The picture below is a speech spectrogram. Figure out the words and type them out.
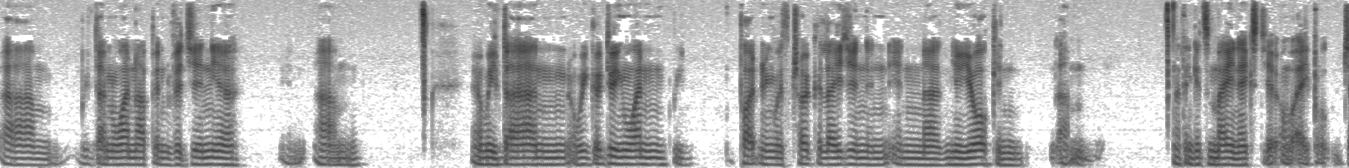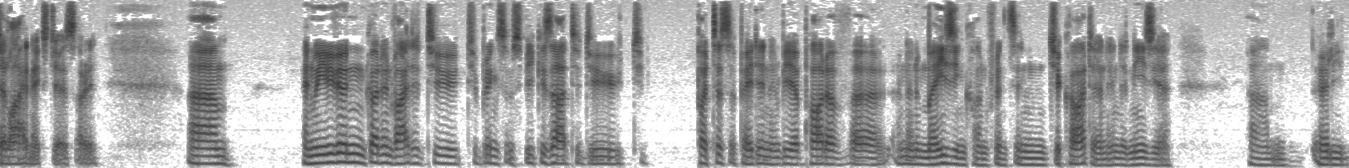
um, we've done one up in Virginia, in, um, and we've done we're doing one. We partnering with Tro Kalayjian in in uh, New York and um, I think it's May next year or April, July next year. Sorry. Um, and we even got invited to to bring some speakers out to do to participate in and be a part of uh, an, an, amazing conference in Jakarta in Indonesia um, early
